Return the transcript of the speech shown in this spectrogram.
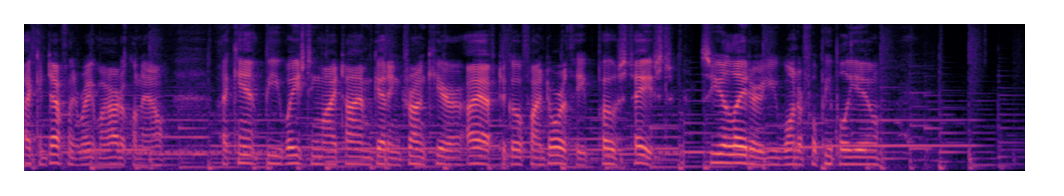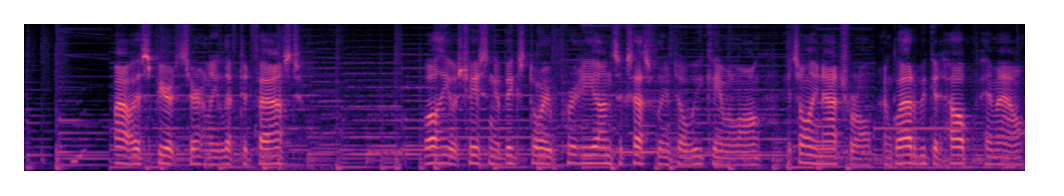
I can definitely write my article now. I can't be wasting my time getting drunk here. I have to go find Dorothy post haste. See you later, you wonderful people, you. Wow, his spirit certainly lifted fast. Well, he was chasing a big story pretty unsuccessfully until we came along. It's only natural. I'm glad we could help him out.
